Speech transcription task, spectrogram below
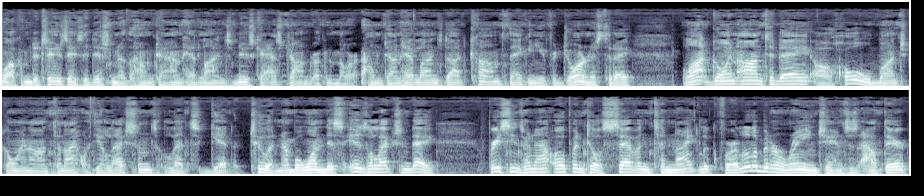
welcome to Tuesday's edition of the Hometown Headlines newscast. John Druckenmiller at hometownheadlines.com. Thanking you for joining us today. A lot going on today, a whole bunch going on tonight with the elections. Let's get to it. Number one, this is election day. Precincts are now open till 7 tonight. Look for a little bit of rain chances out there.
